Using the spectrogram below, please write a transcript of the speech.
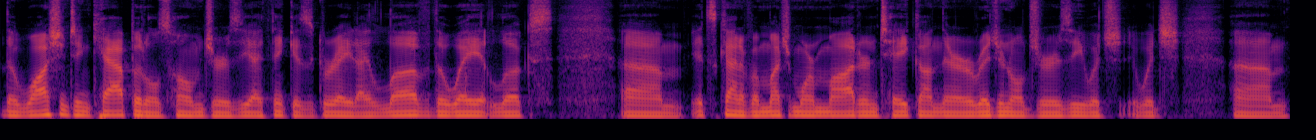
the Washington Capitals home jersey, I think, is great. I love the way it looks. Um, it's kind of a much more modern take on their original jersey, which which um,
